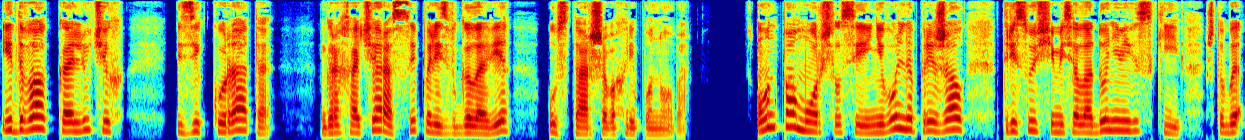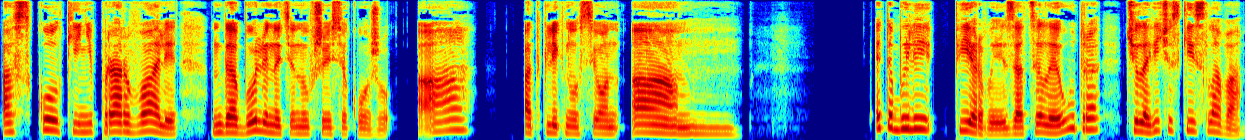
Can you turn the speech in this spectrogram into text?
и два колючих зиккурата грохоча рассыпались в голове у старшего Хрипунова. Он поморщился и невольно прижал трясущимися ладонями виски, чтобы осколки не прорвали до боли натянувшуюся кожу а откликнулся он. «Ам...» Это были первые за целое утро человеческие слова,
